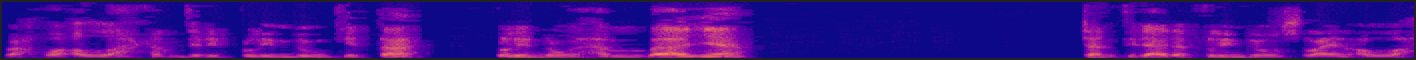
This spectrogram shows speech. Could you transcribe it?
bahwa Allah akan menjadi pelindung kita, pelindung hambanya dan tidak ada pelindung selain Allah.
